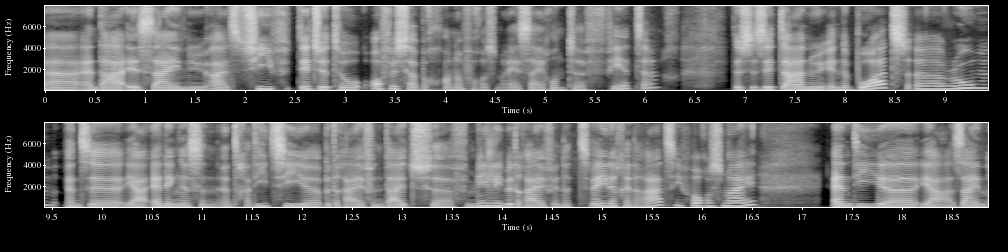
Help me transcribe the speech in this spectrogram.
Uh, en daar is zij nu als Chief Digital Officer begonnen. Volgens mij is zij rond de 40. Dus ze zit daar nu in de boardroom. Uh, en ze, ja, Edding is een, een traditiebedrijf, een Duits familiebedrijf in de tweede generatie volgens mij. En die uh, ja, zijn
